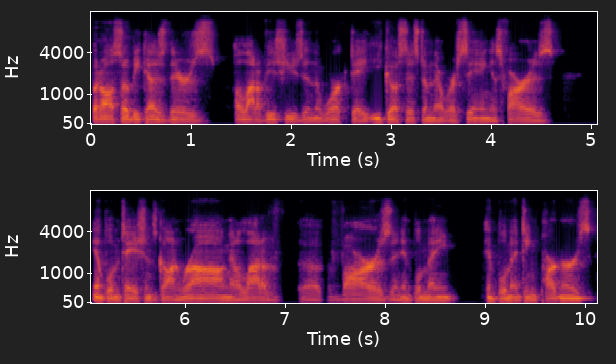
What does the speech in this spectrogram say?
but also because there's a lot of issues in the Workday ecosystem that we're seeing as far as implementations gone wrong and a lot of uh, VARs and implementing implementing partners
